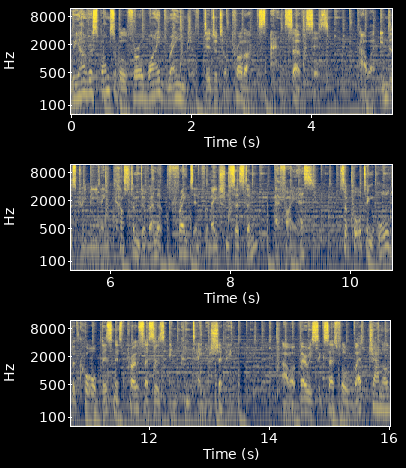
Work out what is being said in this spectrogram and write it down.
We are responsible for a wide range of digital products and services. Our industry-leading custom-developed Freight Information System, FIS, supporting all the core business processes in container shipping. Our very successful web channel,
